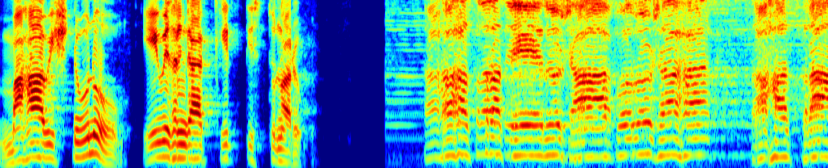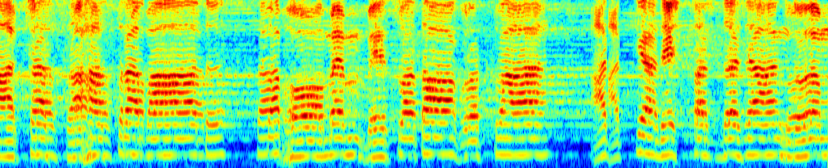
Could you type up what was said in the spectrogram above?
మహావిష్ణువును ఈ విధంగా కీర్తిస్తున్నారు. సహస్రశీర్షా పురుష సహస్రాక్ష సహస్రపాత్ సభోమిం విశ్వతా కృత్వా అత్యదిష్టదశాంగులం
